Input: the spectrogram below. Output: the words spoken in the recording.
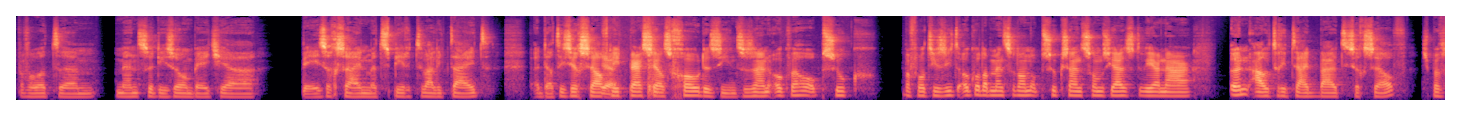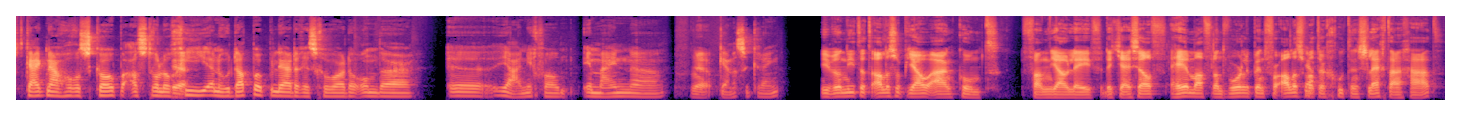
bijvoorbeeld um, mensen die zo'n beetje uh, bezig zijn met spiritualiteit, uh, dat die zichzelf yeah. niet per se als goden zien. Ze zijn ook wel op zoek, bijvoorbeeld je ziet ook wel dat mensen dan op zoek zijn soms juist weer naar een autoriteit buiten zichzelf. Als je bijvoorbeeld kijkt naar horoscopen, astrologie yeah. en hoe dat populairder is geworden onder, uh, ja, in ieder geval in mijn yeah. kennissenkring. Je wil niet dat alles op jou aankomt van jouw leven. Dat jij zelf helemaal verantwoordelijk bent voor alles Ja. wat er goed en slecht aan gaat.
